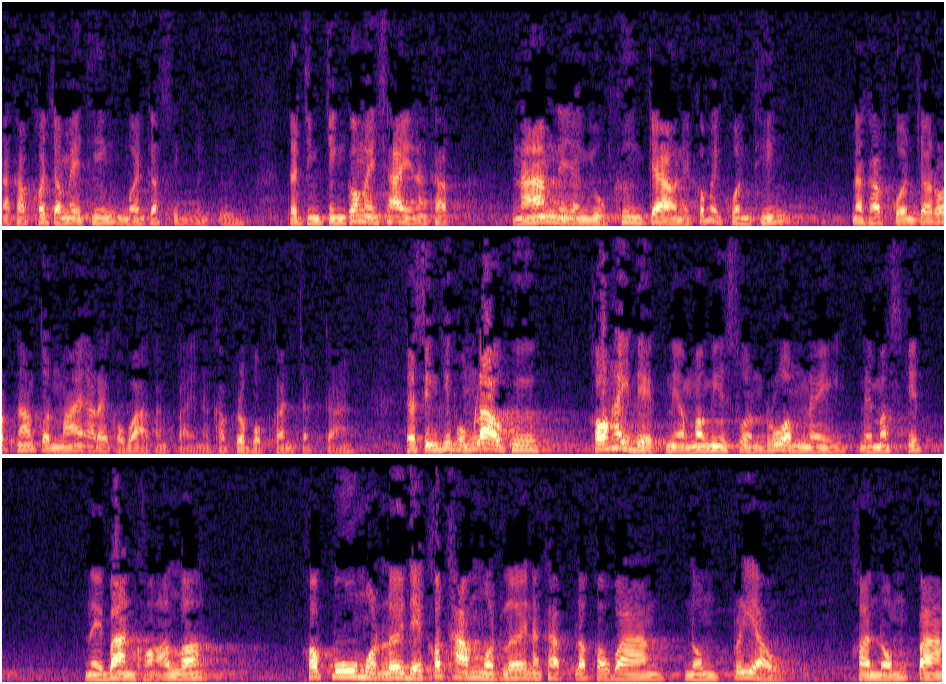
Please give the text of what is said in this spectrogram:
นะครับเขาจะไม่ทิ้งเหมือนกับสิ่งอื่นๆ แต่จริง ๆ ก็ไม่ใช่นะครับ น้ำเนี่ยยังอยู่ครึ่งแก้วเนี่ยก็ไม่ควรทิ้งนะครับควรจะรดน้ำต้นไม้อะไรก็ว่ากันไปนะครับ ระบบการจัดการ แต่สิ่งที่ผมเล่าคือเขาให้เด็กเนี่ยมามีส่วนร่วมในในมัสยิดในบ้านของอัลลอฮ์เขาปูหมดเลยเด็กเขาทำหมดเลยนะครับ แล้วก็วางนมเปรี้ยว ขนมปัง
